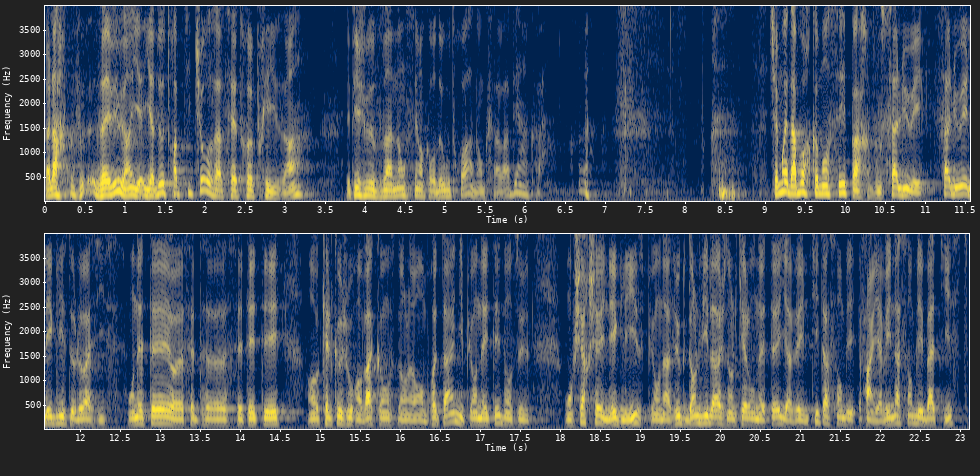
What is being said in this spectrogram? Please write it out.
Alors, vous avez vu, hein, il y a deux, trois petites choses à cette reprise. hein. Et puis, je vais vous annoncer encore deux ou trois, donc ça va bien. J'aimerais d'abord commencer par vous saluer, saluer l'église de l'Oasis. On était euh, cet, euh, cet été en quelques jours en vacances en Bretagne, et puis on cherchait une église, puis on a vu que dans le village dans lequel on était, il y avait une petite assemblée, enfin il y avait une assemblée baptiste.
